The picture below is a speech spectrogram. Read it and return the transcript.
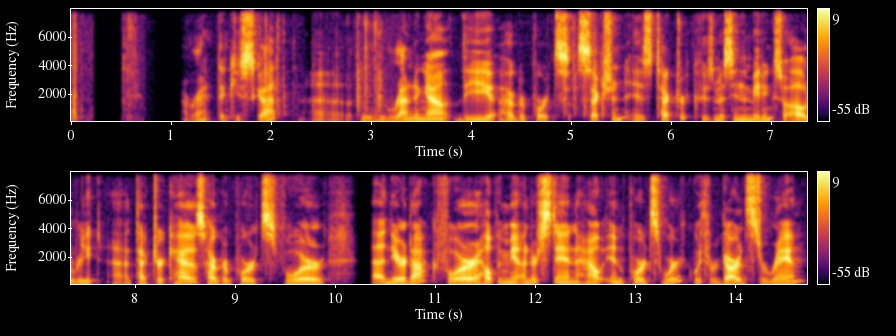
All right, thank you, Scott. Uh, Rounding out the Hug Reports section is Tekktrik, who's missing the meeting, so I'll read. Uh, Tekktrik has Hug Reports for uh, for helping me understand how imports work with regards to RAM.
